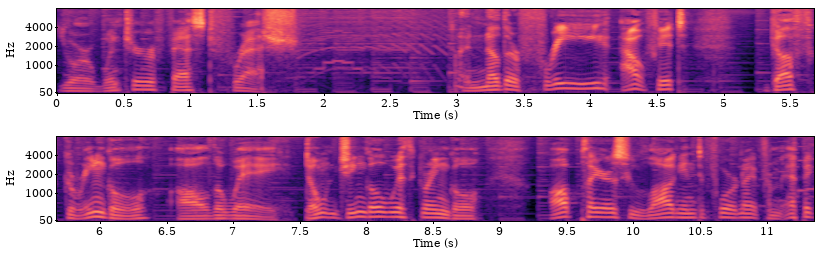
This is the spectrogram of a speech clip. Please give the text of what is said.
your Winterfest fresh. Another free outfit Guff Gringle all the way. Don't jingle with Gringle. All players who log into Fortnite from Epic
